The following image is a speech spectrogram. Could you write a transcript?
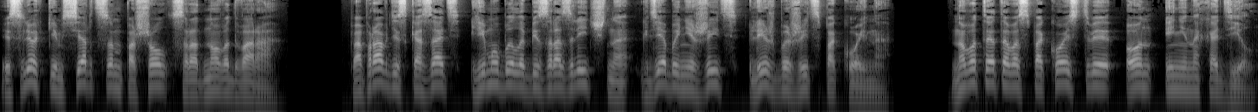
и с легким сердцем пошел с родного двора. По правде сказать, ему было безразлично, где бы ни жить, лишь бы жить спокойно. Но вот этого спокойствия он и не находил.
